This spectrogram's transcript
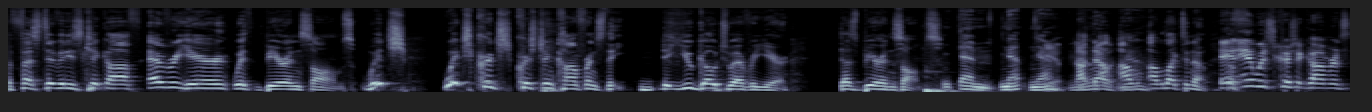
The festivities kick off every year with beer and psalms. Which which Christian conference that that you go to every year does beer and psalms? Um, no, no. Yeah, not that I, one. I- I would like to know And, and which Christian conference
